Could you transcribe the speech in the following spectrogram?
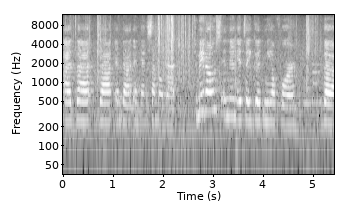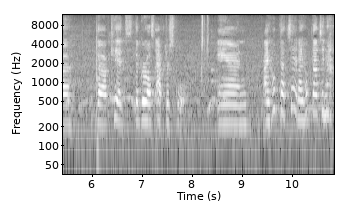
Add that that and that and then some of that tomatoes. And then it's a good meal for the the kids the girls after school. And I hope that's it. I hope that's enough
